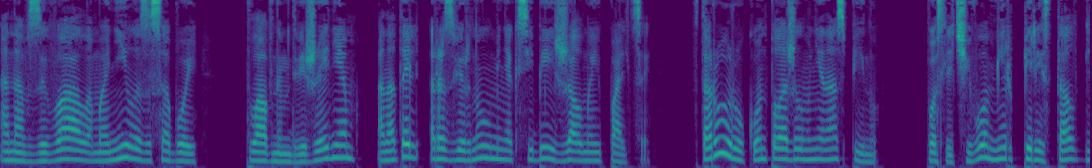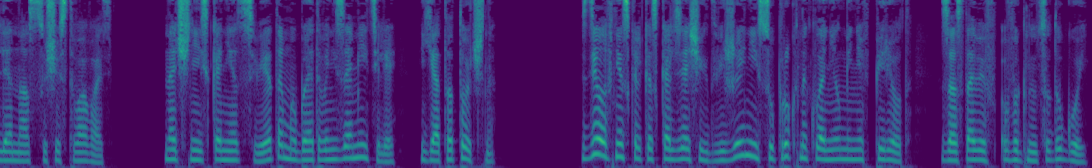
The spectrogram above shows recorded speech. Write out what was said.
Она взывала, манила за собой. Плавным движением Анатель развернул меня к себе и сжал мои пальцы. Вторую руку он положил мне на спину. После чего мир перестал для нас существовать. Начнись конец света, мы бы этого не заметили, я-то точно. Сделав несколько скользящих движений, супруг наклонил меня вперед, заставив выгнуться дугой,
